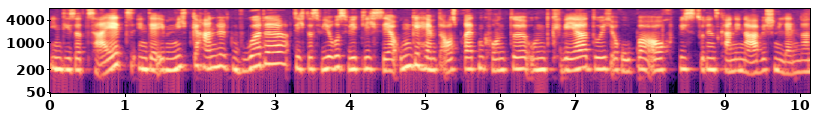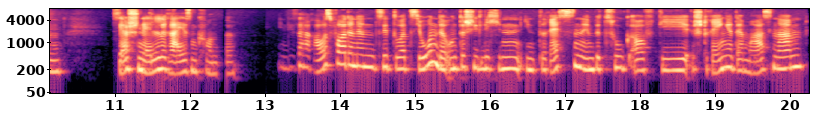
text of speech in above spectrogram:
in dieser Zeit, in der eben nicht gehandelt wurde, sich das Virus wirklich sehr ungehemmt ausbreiten konnte und quer durch Europa auch bis zu den skandinavischen Ländern sehr schnell reisen konnte. In dieser herausfordernden Situation der unterschiedlichen Interessen in Bezug auf die Strenge der Maßnahmen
